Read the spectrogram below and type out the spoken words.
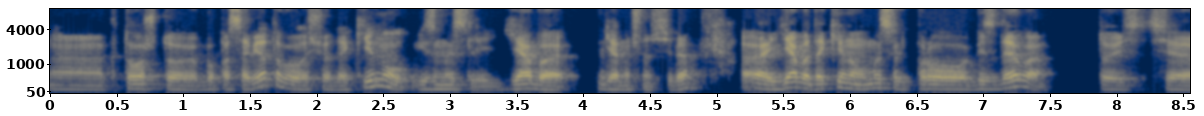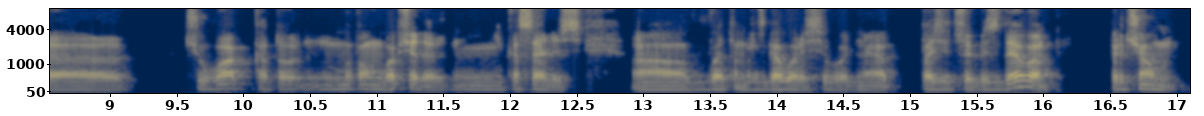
А, Кто что бы посоветовал, еще докинул из мыслей. Я бы, я начну с себя, А, я бы докинул мысль про бездева, то есть э, чувак, который, мы, по-моему, вообще даже не касались а, в этом разговоре сегодня позицию бездева, причем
